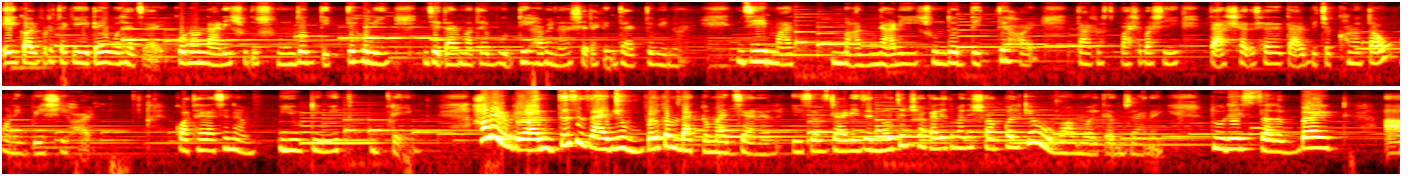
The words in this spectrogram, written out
এই গল্পটা থেকে এটাই বোঝা যায়, কোনো নারী শুধু সুন্দর দেখতে হলেই যে তার মাথায় বুদ্ধি হবে না, সেটা কিন্তু একদমই নয়। যে মা- নারী সুন্দর দেখতে হয়, তার পাশাপাশি তার সাথে সাথে তার বিচক্ষণতাও অনেক বেশি হয়। কথায় আছে না beauty with brain hello everyone this is Ivy welcome back to my channel ইসোস ডায়েরিজের নতুন সকালে তোমাদের সকলকে ওয়াম ওয়েলকাম জানাই। Today celebrate a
